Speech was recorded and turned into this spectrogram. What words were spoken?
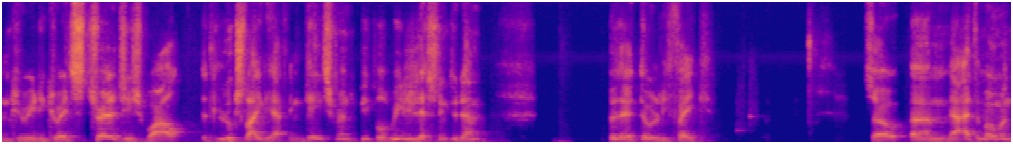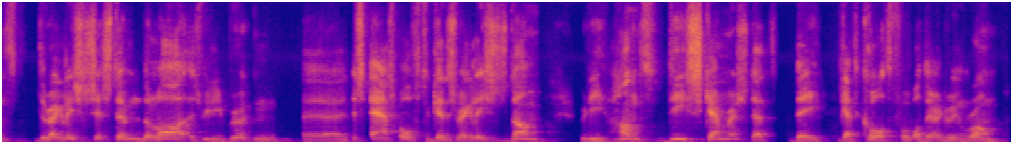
and can really create strategies while it looks like they have engagement people really listening to them but they're totally fake so um, yeah, at the moment the regulation system the law is really working uh, its ass off to get its regulations done really hunt these scammers that they get caught for what they are doing wrong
